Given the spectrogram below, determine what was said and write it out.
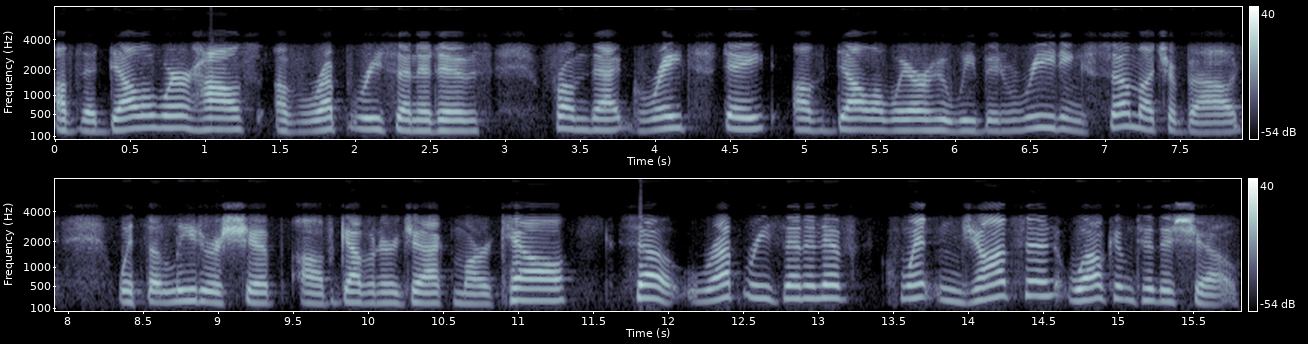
of the Delaware House of Representatives from that great state of Delaware who we've been reading so much about with the leadership of Governor Jack Markell. So, Representative Quinton Johnson, welcome to the show.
